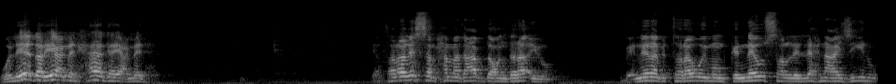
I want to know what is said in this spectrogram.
واللي يقدر يعمل حاجة يعملها. يا ترى لسه محمد عبده عند رأيه؟ بأننا بالتروي ممكن نوصل للي إحنا عايزينه.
